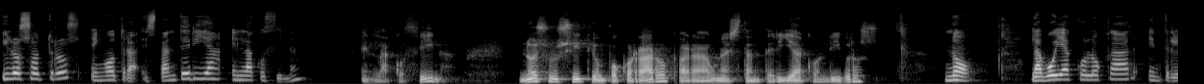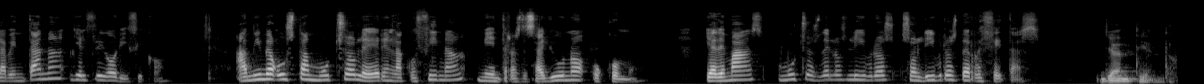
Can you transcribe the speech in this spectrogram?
Y los otros en otra estantería en la cocina. En la cocina. ¿No es un sitio un poco raro para una estantería con libros? No, la voy a colocar entre la ventana y el frigorífico. A mí me gusta mucho leer en la cocina mientras desayuno o como. Y además, muchos de los libros son libros de recetas. Ya entiendo.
